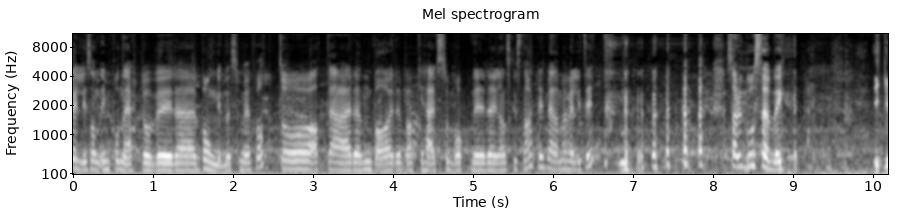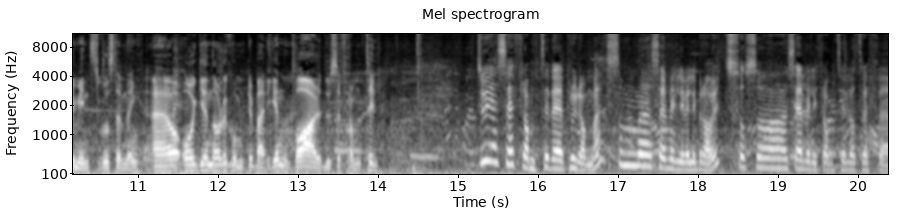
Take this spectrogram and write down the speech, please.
Veldig sånn imponert over eh, bongene som vi har fått, og at det er en bar baki her som åpner ganske snart. Det gleder jeg meg veldig til. så er det god stemning. Ikke minst god stemning. Eh, og når du kommer til Bergen, hva er det du ser fram til? Du, jeg ser fram til det programmet, som eh, ser veldig veldig bra ut. Og så ser jeg veldig fram til å treffe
